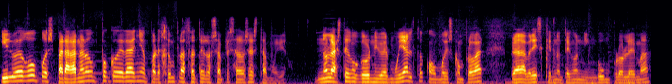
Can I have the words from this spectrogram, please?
Y luego, pues para ganar un poco de daño, por ejemplo, azote de los apresados está muy bien. No las tengo con un nivel muy alto, como podéis comprobar, pero ahora veréis que no tengo ningún problema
